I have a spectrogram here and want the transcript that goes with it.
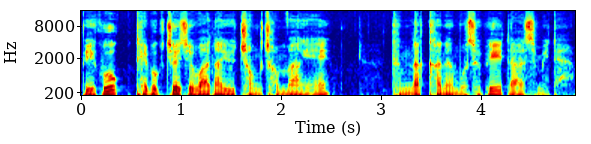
미국 대북 제재 완화 요청 전망에 급락하는 모습이 나왔습니다.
